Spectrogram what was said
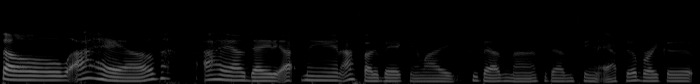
So I have, I have dated. I, man, I started back in like 2009, 2010 after a breakup.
